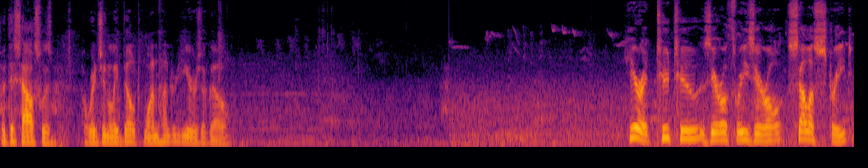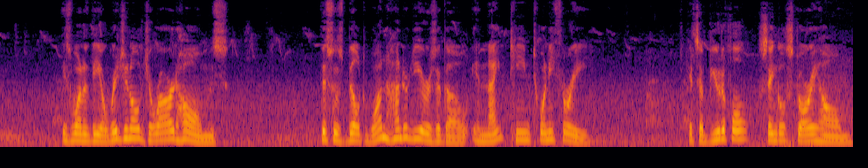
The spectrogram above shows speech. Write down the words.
But this house was originally built 100 years ago. Here at 22030 Celis Street is one of the original Girard homes. This was built 100 years ago in 1923. It's a beautiful single-story home.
